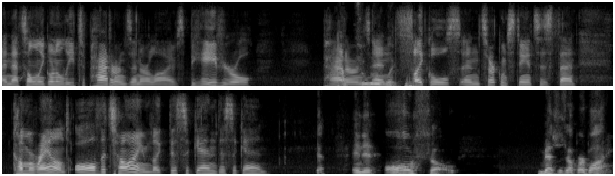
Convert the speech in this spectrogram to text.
And that's only going to lead to patterns in our lives, behavioral patterns Absolutely. and cycles and circumstances that come around all the time, like this again, this again. And it also messes up our body.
